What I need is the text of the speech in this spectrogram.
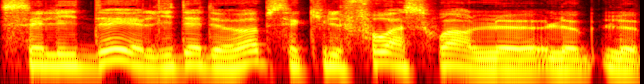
C'est l'idée, l'idée de Hobbes, c'est qu'il faut asseoir le, le, le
